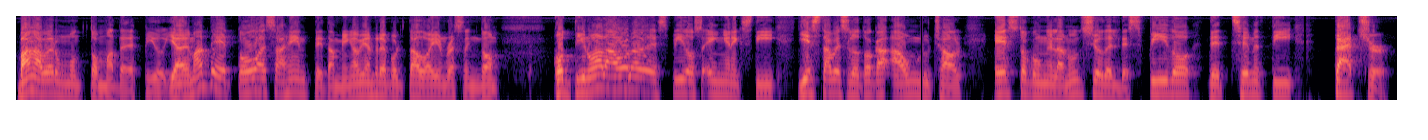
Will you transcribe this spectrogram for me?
Van a haber un montón más de despidos. Y además de toda esa gente, también habían reportado ahí en Wrestling Dome. Continúa la ola de despidos en NXT y esta vez lo toca a un luchador. Esto con el anuncio del despido de Timothy Thatcher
